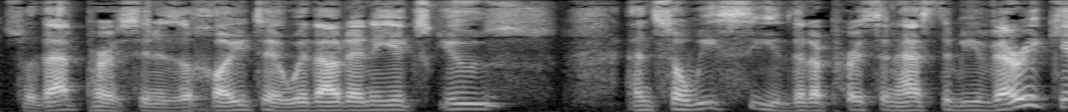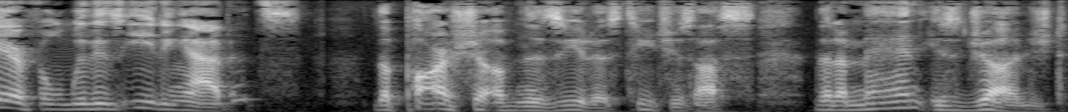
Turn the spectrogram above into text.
So that person is a choite without any excuse. And so we see that a person has to be very careful with his eating habits. The Parsha of Naziris teaches us that a man is judged.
